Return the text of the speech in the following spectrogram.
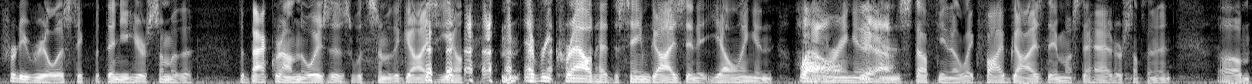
pretty realistic. But then you hear some of the the background noises with some of the guys yell. Every crowd had the same guys in it yelling and hollering and, yeah. and stuff. You know, like five guys they must have had or something. And um,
